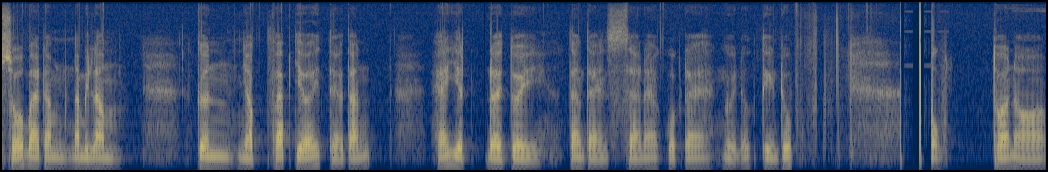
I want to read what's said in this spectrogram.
Số 355 Kinh nhập Pháp giới thể tánh Hán dịch đời tùy Tam tạng xà na quật đa người nước tiên trúc Một thuở nọ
